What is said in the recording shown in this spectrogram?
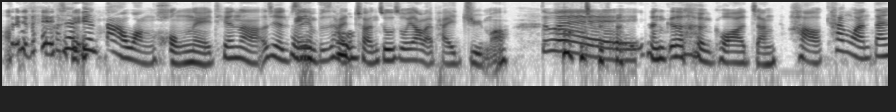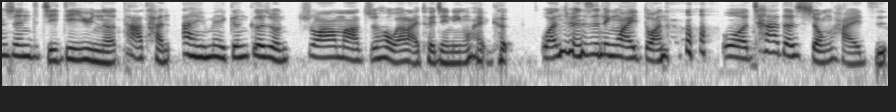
对对，对，他现在变大网红哎，天哪！而且之前不是还传出说要来拍剧吗？对，整个很夸张。好，看完。单身即地狱呢，大谈暧昧跟各种抓马之后，我要来推荐另外一个。完全是另外一端，我家的熊孩子，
